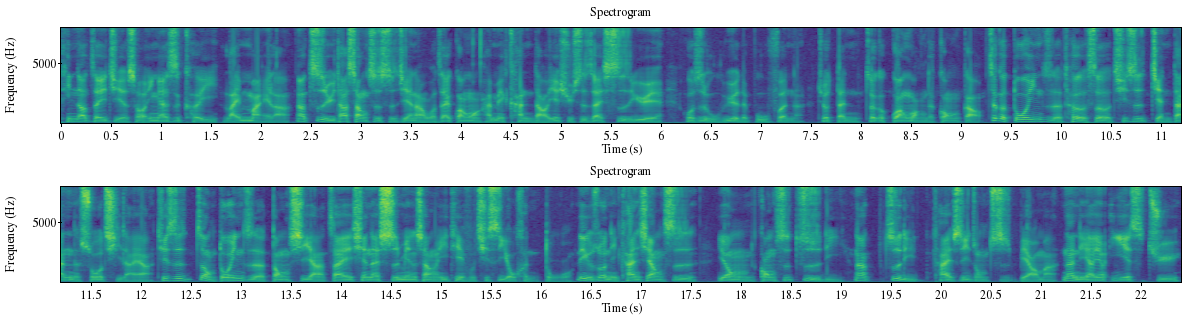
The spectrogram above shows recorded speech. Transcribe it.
听到这一集的时候，应该是可以来买啦。那至于它上市时间啊，我在官网还没看到，也许是在四月或是五月的部分呢、啊，就等这个官网的公告。这个多因子的特色，其实简单的说起来啊，其实这种多因子的东西啊，在现在市面上 ETF 其实有很多。例如说，你看像是用公司治理，那治理它也是一种指标嘛。那你要用 ESG。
